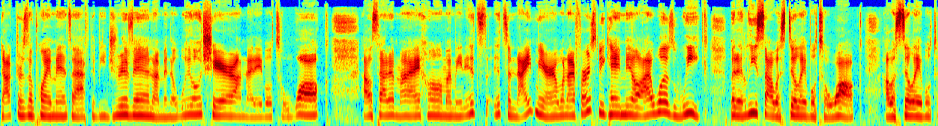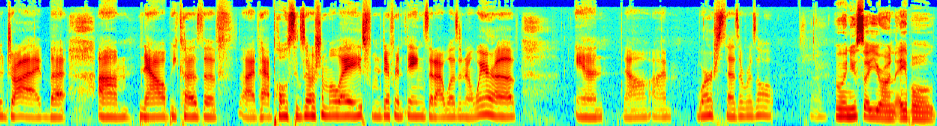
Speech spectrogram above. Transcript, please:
doctor's appointments. I have to be driven. I'm in a wheelchair. I'm not able to walk outside of my home. I mean it's it's a nightmare. And when i first became ill i was weak but at least i was still able to walk. I was still able to drive but um, now because of i've had post-exertional malaise from different things that i wasn't aware of and now i'm worse as a result. When you say you're unable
